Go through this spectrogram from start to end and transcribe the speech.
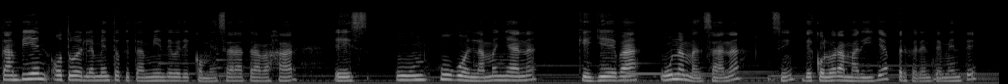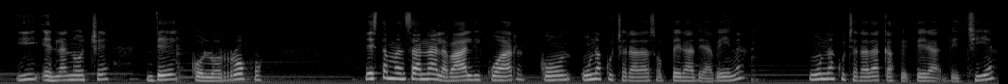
También otro elemento que también debe de comenzar a trabajar es un jugo en la mañana que lleva una manzana, ¿sí? de color amarilla preferentemente, y en la noche de color rojo. Esta manzana la va a licuar con una cucharada sopera de avena, una cucharada cafetera de chía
